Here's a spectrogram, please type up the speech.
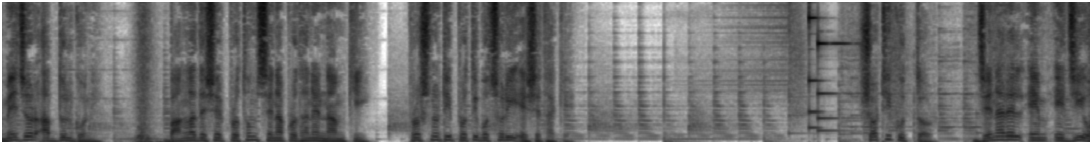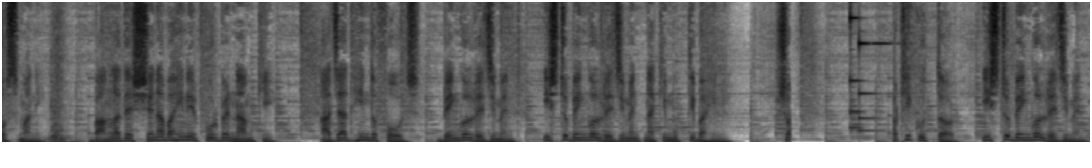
মেজর আব্দুল গনি। বাংলাদেশের প্রথম সেনাপ্রধানের নাম কি? প্রশ্নটি প্রতি বছরই এসে থাকে। সঠিক উত্তর, general M A G Osmani. Bangladesh সেনাবাহিনীর পূর্বের নাম কি? Azad Hind Fauj, Bengal regiment, east Bengal regiment নাকি মুক্তিবাহিনী? সঠিক উত্তর, east Bengal regiment.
